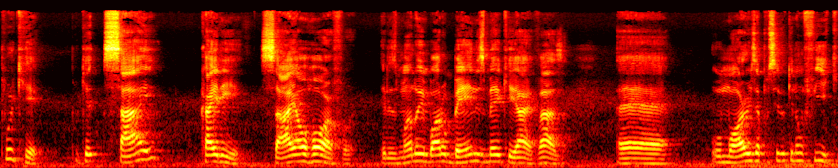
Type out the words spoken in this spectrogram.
Por quê? Porque sai Kyrie, sai Al Horford. Eles mandam embora o Baines meio que, ai, vaza. É, o Morris é possível que não fique.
